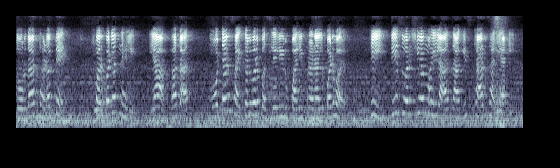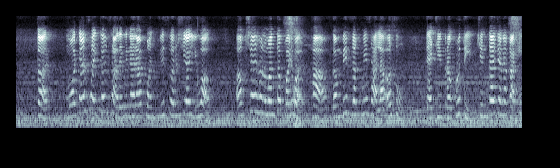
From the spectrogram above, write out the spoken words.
जोरदार धडक देत फरफटत नेले. या अपघातात मोटारसायकलवर बसलेली रुपाली प्रणल पडवळ ही तीस वर्षीय महिला जागीच ठार झाली आहे. तर मोटारसायकल चालविणारा पंचवीस वर्षीय युवक अक्षय हनुमंत पडवळ हा गंभीर जखमी झाला असून त्याची प्रकृती चिंताजनक आहे.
